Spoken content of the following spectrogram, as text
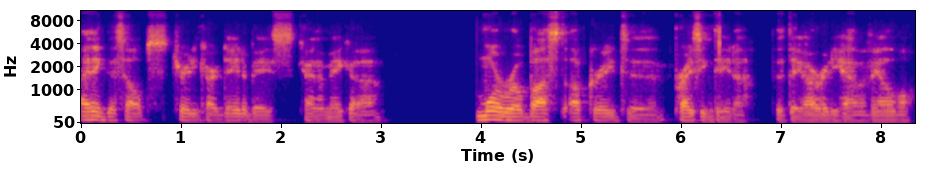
I think this helps trading card database kind of make a more robust upgrade to pricing data that they already have available,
